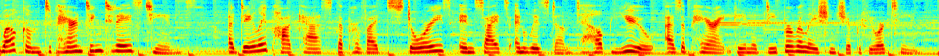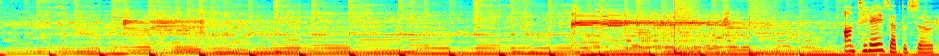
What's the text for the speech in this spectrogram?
Welcome to Parenting Today's Teens, a daily podcast that provides stories, insights, and wisdom to help you as a parent gain a deeper relationship with your teen. On today's episode,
